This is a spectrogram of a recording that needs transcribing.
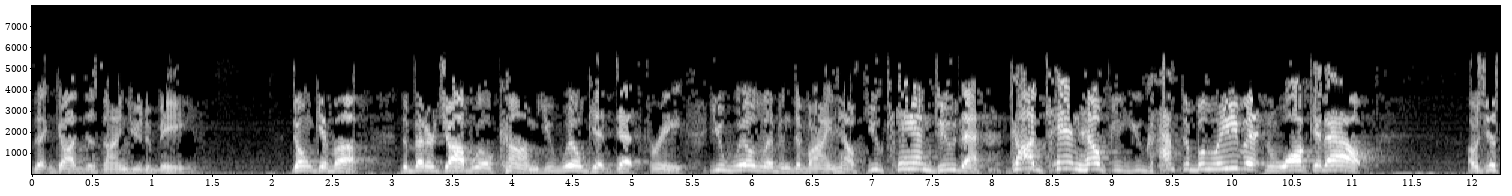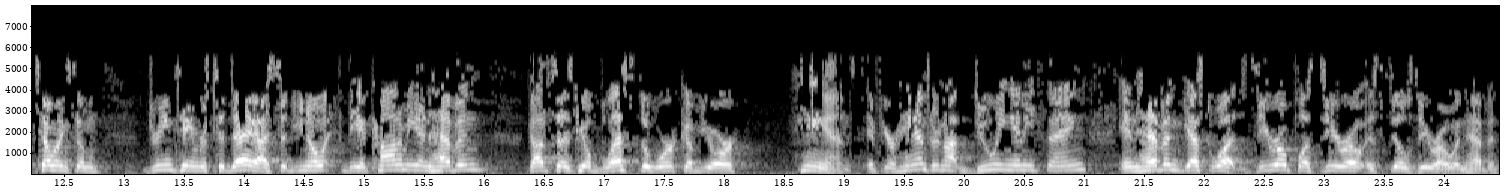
that God designed you to be. Don't give up. The better job will come. You will get debt free. You will live in divine health. You can do that. God can help you. You have to believe it and walk it out. I was just telling some dream teamers today, I said, you know, the economy in heaven, God says He'll bless the work of your hands. If your hands are not doing anything in heaven, guess what? Zero plus zero is still zero in heaven.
